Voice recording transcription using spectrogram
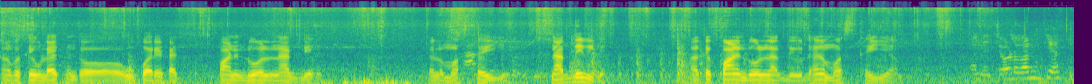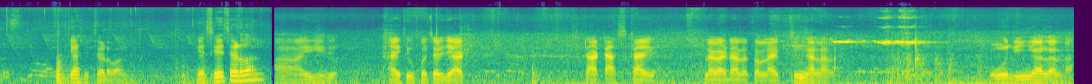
અને પછી એવું લાગે ને તો ઉપર એકાદ પાણી ડોલ નાખ દેવું એટલે મસ્ત થઈ જાય. નાખ દેવી ને હા તે પાણી ડોલ નાખ દેવું. એટલે હે ને મસ્ત થઈ જાય આમ. અને ચડવાનું ક્યાંથી જોવાય ક્યાંથી ચડવાનું? ત્યાં છે ચડવાનું? હા આવી ગયો અહીંથી ઉપર ચડી જાય ટાટા સ્કાય. લગા ડાલા તો લાઈફ ઝીંગા લાલા હું ઝીંગા લાલા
